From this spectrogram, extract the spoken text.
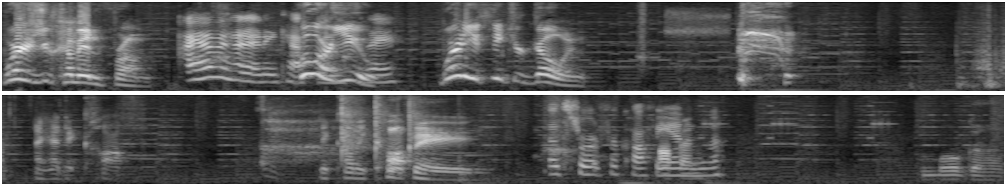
Where did you come in from? I haven't had any caffeine Who are you? today. Where do you think you're going? I had to cough. They call me Coffee. That's short for coffee Coffin. enema. Morgan.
